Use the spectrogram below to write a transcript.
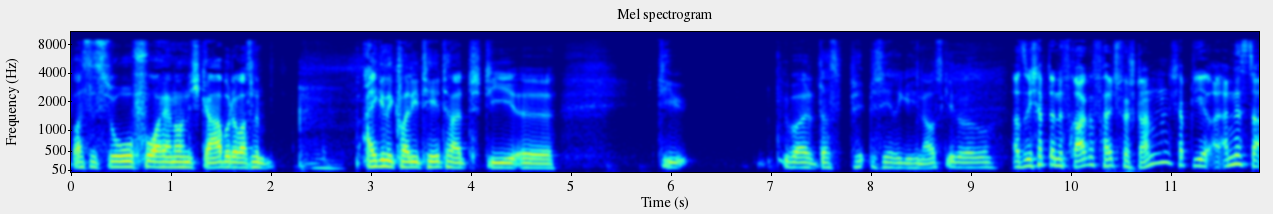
was es so vorher noch nicht gab oder was eine eigene Qualität hat, die, äh, die über das bisherige hinausgeht oder so? Also ich habe deine Frage falsch verstanden. Ich habe die anders, da,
